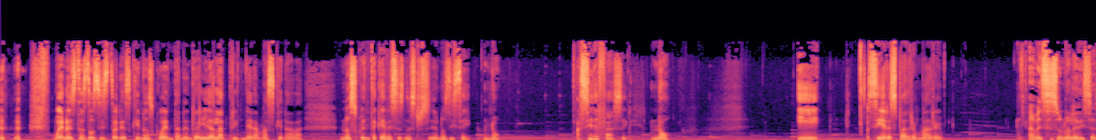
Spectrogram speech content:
bueno, estas dos historias, ¿qué nos cuentan? En realidad la primera, más que nada, nos cuenta que a veces nuestro Señor nos dice no. Así de fácil, no. Y si eres padre o madre, a veces uno le dice a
